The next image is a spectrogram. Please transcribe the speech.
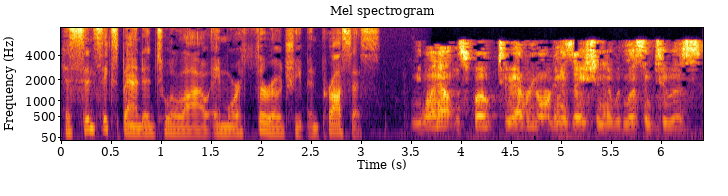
has since expanded to allow a more thorough treatment process. We went out and spoke to every organization that would listen to us,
